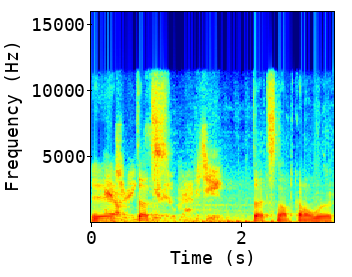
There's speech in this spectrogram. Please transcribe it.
Yeah, Entering that's that's not gonna work.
